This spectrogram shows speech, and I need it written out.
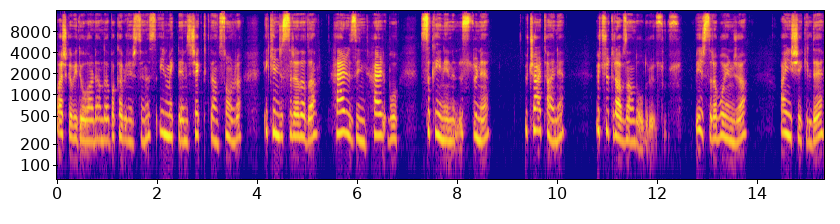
Başka videolardan da bakabilirsiniz. İlmeklerinizi çektikten sonra ikinci sırada da her zin her bu sık iğnenin üstüne üçer tane üçlü trabzan dolduruyorsunuz. Bir sıra boyunca Aynı şekilde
